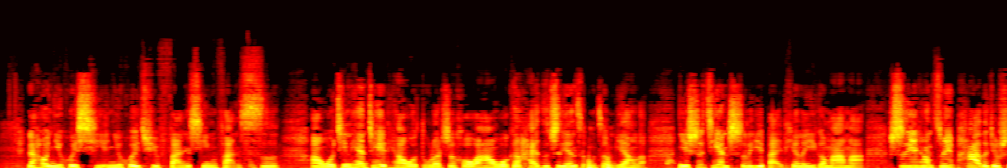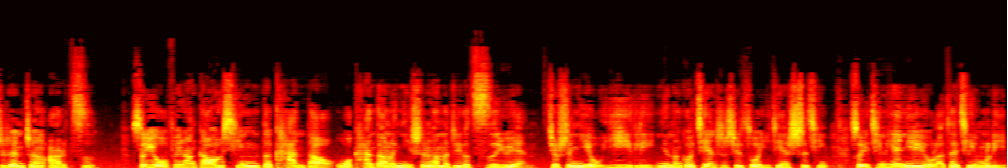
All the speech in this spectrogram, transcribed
然后你会写，你会去反省反思啊。我今天这一条我读了之后啊，我跟孩子之间怎么怎么样了？你是坚持了一百天的一个妈妈，世界上最怕的就是认真二字，所以我非常高兴的看到，我看到了你身上的这个资源，就是你有毅力，你能够坚持去做一件事情，所以今天你也有了在节目里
